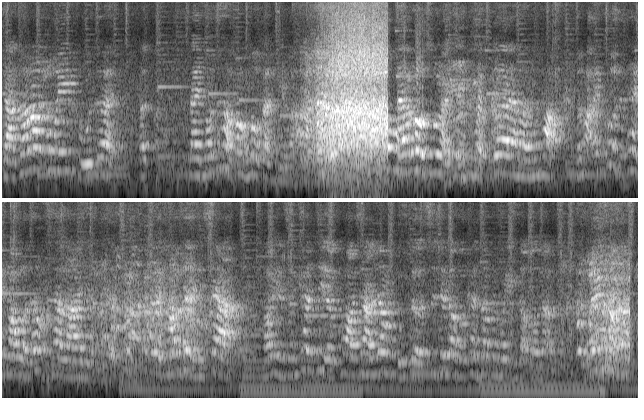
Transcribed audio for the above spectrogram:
假装要脱衣服，对，呃，奶头至少帮我露半边吧，还要露出来，对，很好，很好。哎，裤子太高了，再往下拉一点，对，调整一下，好，眼神看自己的胯下，让读者视线到时候看照片会引导到那里。非常。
